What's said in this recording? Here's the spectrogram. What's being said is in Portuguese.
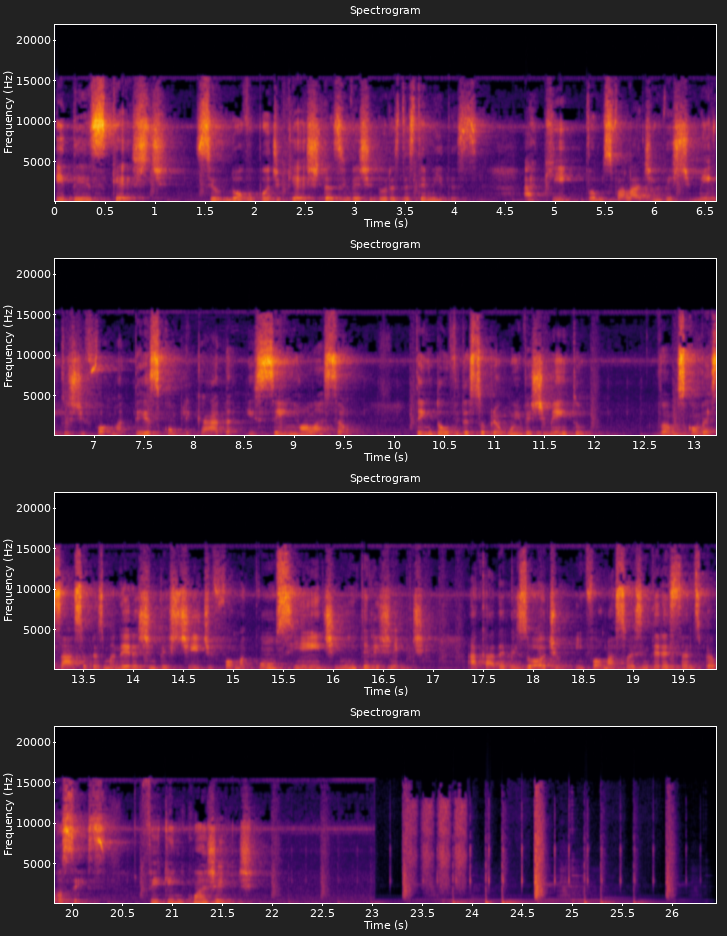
IDEScast, seu novo podcast das investidoras destemidas. Aqui vamos falar de investimentos de forma descomplicada e sem enrolação. Tem dúvidas sobre algum investimento? Vamos conversar sobre as maneiras de investir de forma consciente e inteligente. A cada episódio, informações interessantes para vocês. Fiquem com a gente.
